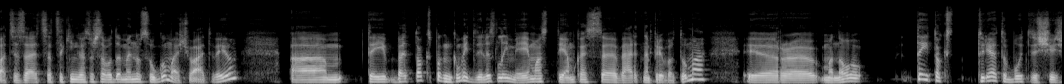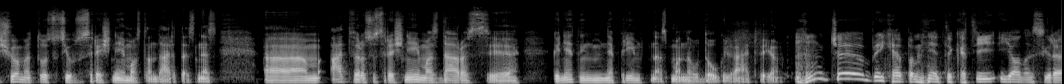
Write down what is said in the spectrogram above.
pats esi atsakingas už savo domenų saugumą šiuo atveju. Um, tai bet toks pakankamai didelis laimėjimas tiem, kas e, vertina privatumą ir e, manau, tai toks turėtų būti ši, šiuo metu jau susirašinėjimo standartas, nes um, atviras susirašinėjimas darosi ganėtinai nepriimtinas, manau, daugeliu atveju. Mhm. Čia reikia paminėti, kad Jonas yra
